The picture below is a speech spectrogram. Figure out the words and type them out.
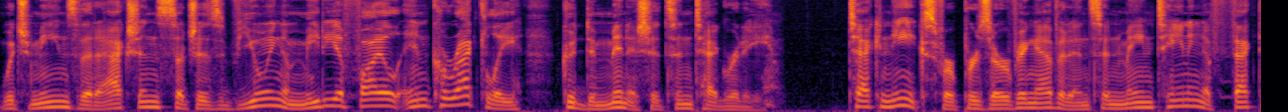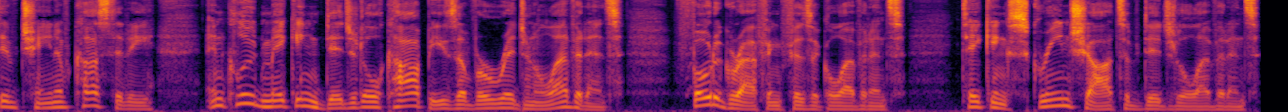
which means that actions such as viewing a media file incorrectly could diminish its integrity. Techniques for preserving evidence and maintaining effective chain of custody include making digital copies of original evidence, photographing physical evidence, taking screenshots of digital evidence,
